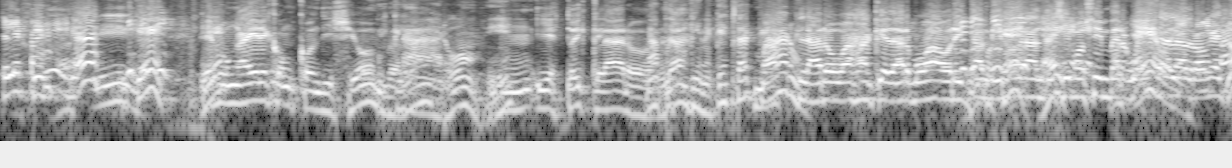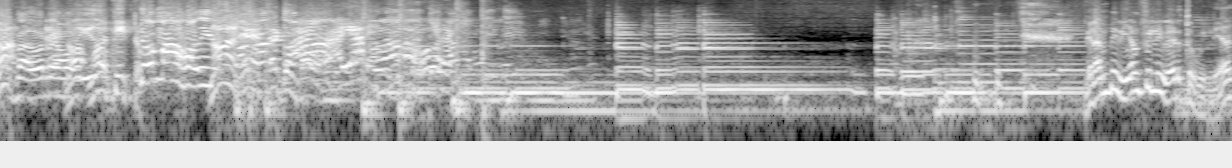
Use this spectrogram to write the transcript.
¿Qué le parece? ¿Eh? Sí. ¿Qué? Es ¿Eh? un aire con condición, ¿verdad? Claro, ¿eh? Mm, y estoy claro, Ah, pues, ¿verdad? tiene que estar Más claro. claro vas a quedar vos ahorita ¿Por mismo, qué? grandísimo sinvergüenza, ¿por qué, ladrón, estafador, re No, jodido. momentito. Toma, jodido. No, toma, estar con Gran Vivian Filiberto, Willy, ¿eh?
